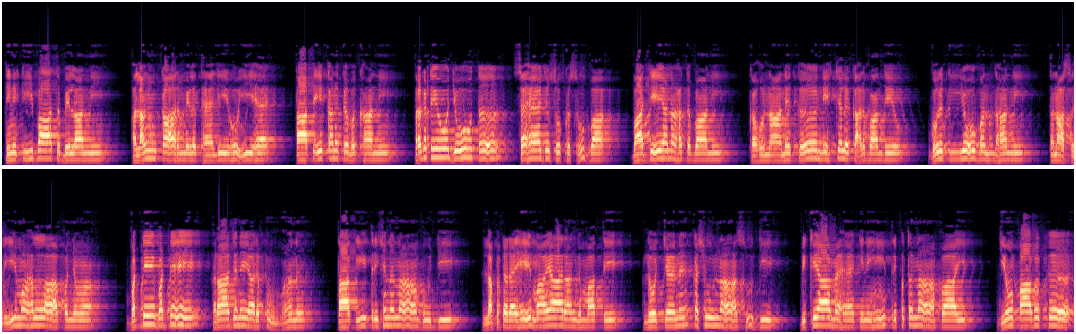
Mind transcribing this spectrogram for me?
ਤਿਨ ਕੀ ਬਾਤ ਬਿਲਾਨੀ। ਅਲੰਕਾਰ ਮਿਲ ਥੈਲੀ ਹੋਈ ਹੈ ਤਾਤੇ ਕਨਕ ਵਖਾਨੀ। ਪ੍ਰਗਟਿਓ ਜੋਤ, ਸਹਿਜ ਸੁਖ ਸੁਭਾ ਬਾਜੇ ਅਨਹਤ ਬਾਣੀ, ਕਹੋ ਨਾਨਕ ਨਿਹਚਲ ਘਰ ਬਾਂਧਿਓ, ਗੁਰ ਕੀਓ ਬੰਧਾਨੀ, ਤਨਾਸਰੀ ਮਹੱਲਾ ਪੰਜਵਾਂ, ਵੱਡੇ ਵੱਡੇ ਰਾਜਨ ਅਰ ਭੂਮਨ ਤਾਕੀ ਤ੍ਰਿਸ਼ਨ ਨਾ ਬੂਜੀ, ਲਪਟ ਰਹੇ ਮਾਇਆ ਰੰਗ ਮਾਤੇ, ਲੋਚਨ ਕਛੂ ਨਾ ਸੂਜੀ। ਵਿਖਿਆ ਮਹਿ ਕਿਨਹੀ ਤ੍ਰਿਪਤ ਨਾ ਪਾਈ। ਜਿਉ ਪਾਵਕ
